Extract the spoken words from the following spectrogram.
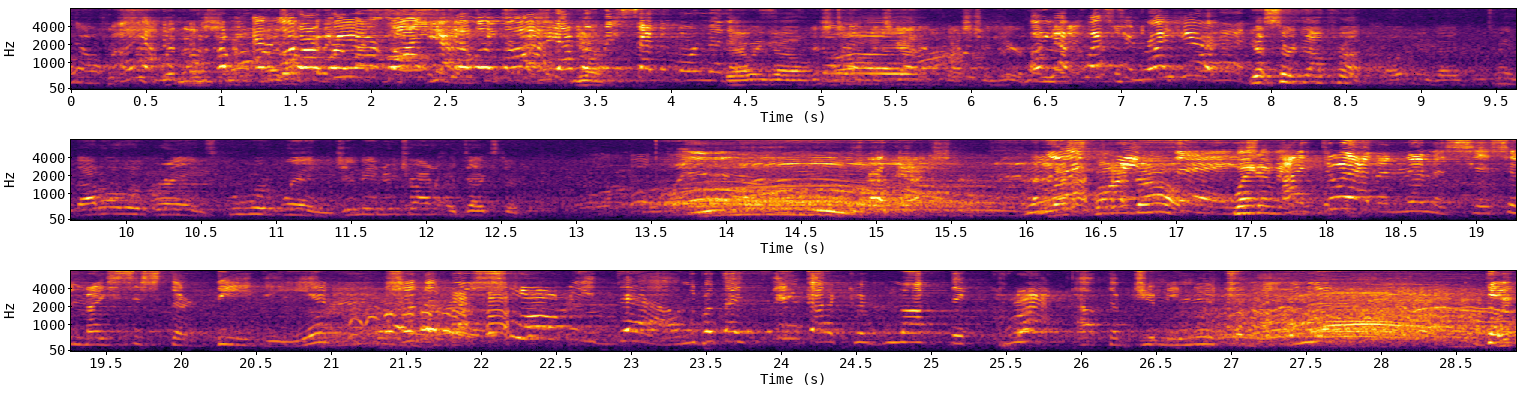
No. Oh, yeah. With us? And look, we are all still We alive. have Yeah. only seven more minutes. There we go. This gentleman's got a question here. Oh, yeah, question right here. Yes, sir, down front. Okay, guys, between Battle of the Brains, who would win, Jimmy Neutron or Dexter? Let's find out. Wait a minute. I do have a nemesis in my sister Dee Dee, so that will slow me down, but I think I could knock the crap out of Jimmy Neutron. Wait,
